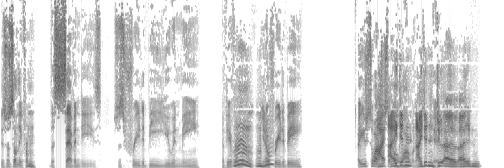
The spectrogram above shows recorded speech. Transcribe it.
this was something from hmm. the 70s just free to be you and me. Have you ever, mm, mm-hmm. you know, mm-hmm. free to be? I used to watch. I, didn't. I, I didn't do. Uh, I didn't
